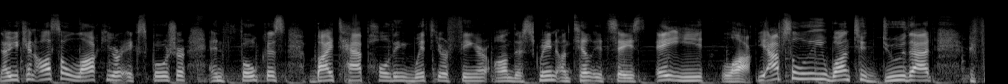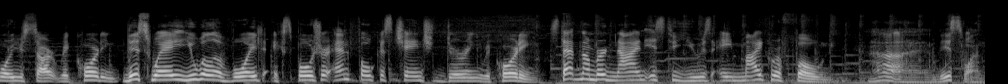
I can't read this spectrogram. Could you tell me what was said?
Now you can also lock your exposure and focus by tap holding with your finger on the screen until it says AE lock. You absolutely want to do that before you start recording. This way you will avoid exposure and focus change during recording. Step number nine is to use a microphone. Ah, this one.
